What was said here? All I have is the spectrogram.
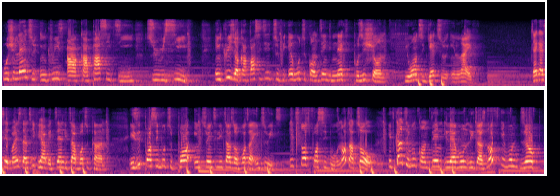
we should learn to increase our capacity to receive. Increase your capacity to be able to contain the next position you want to get to in life. Like I said, for instance, if you have a 10 liter bottle can, is it possible to pour in 20 liters of water into it? It's not possible, not at all. It can't even contain 11 liters, not even 0 um,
